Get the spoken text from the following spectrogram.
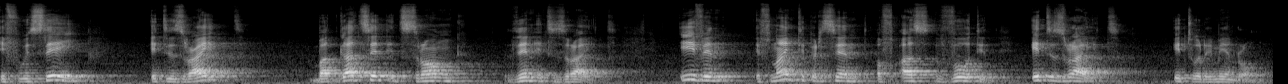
If we say it is right, but God said it's wrong, then it is right. Even if 90% of us voted it is right, it will remain wrong.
